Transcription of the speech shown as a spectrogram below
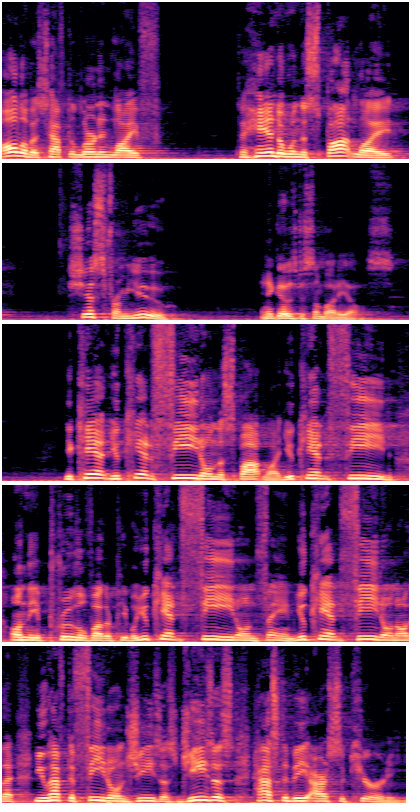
all of us have to learn in life to handle when the spotlight shifts from you and it goes to somebody else. You can't, you can't feed on the spotlight. You can't feed on the approval of other people. You can't feed on fame. You can't feed on all that. You have to feed on Jesus. Jesus has to be our security.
